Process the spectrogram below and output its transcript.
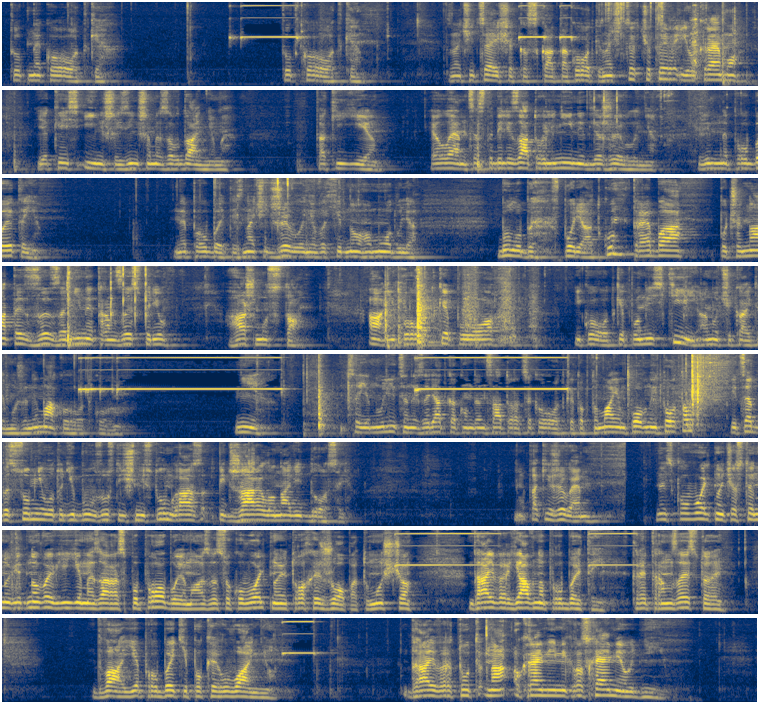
Тут не коротке. Тут коротке. Значить, цей ще каскад. Так, короткий. Значить, цих 4 і окремо якийсь інший з іншими завданнями. Так і є. LM це стабілізатор лінійний для живлення. Він не пробитий. Не пробитий. Значить, живлення вихідного модуля було б в порядку. Треба починати з заміни транзисторів гаш-моста. А, і коротке по. І коротке по низькій. А ну чекайте, може нема короткого. Ні. Це є нулі, це не зарядка конденсатора, це коротке. Тобто маємо повний тотал. І це без сумніву тоді був зустрічний струм, раз піджарило навіть дросель. Ну так і живемо. Низьковольтну частину відновив, її ми зараз попробуємо, а з високовольтною трохи жопа, тому що драйвер явно пробитий. Три транзистори. Два є пробиті по керуванню. Драйвер тут на окремій мікросхемі одній.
